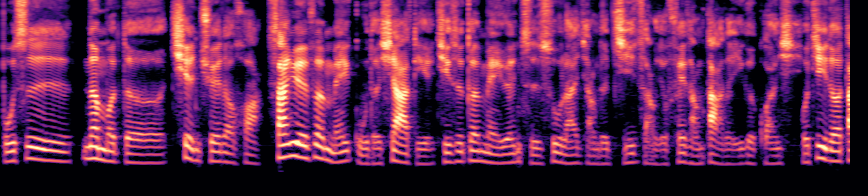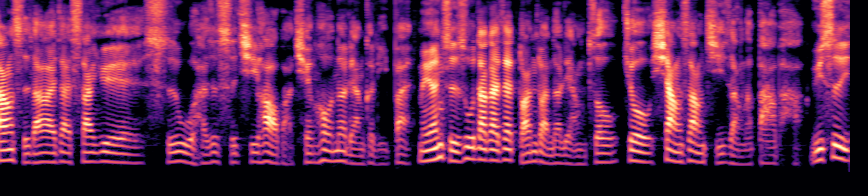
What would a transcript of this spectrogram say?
不是那么的欠缺的话，三月份美股的下跌其实跟美元指数来讲的急涨有非常大的一个关系。我记得当时大概在三月十五还是十七号吧，前后那两个礼拜，美元指数大概在短短的两周就向上急涨了八趴，于是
